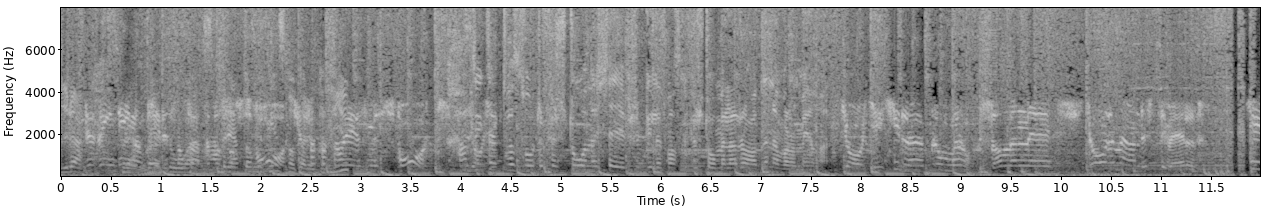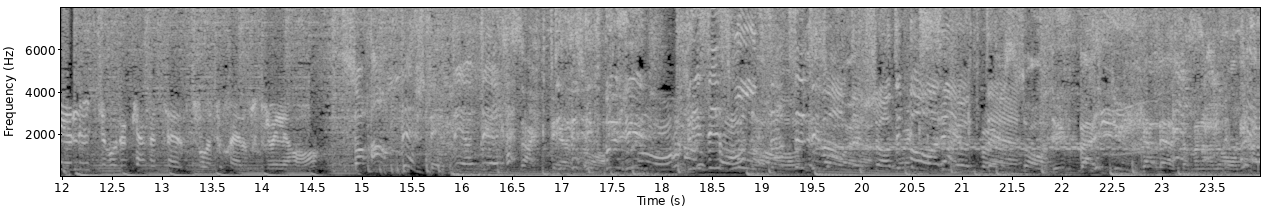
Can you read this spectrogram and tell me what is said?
Han tyckte att det var svårt att förstå när tjejer vill att man ska förstå mellan raderna vad de menar. Jag ger killar blommor också, men eh, jag håller med Anders Timell. Ge lite vad du kanske tror att du själv skulle vilja ha. Sa Anders det? det, det Exakt det jag sa. Precis motsatsen till vad Anders sa. Det var det ju inte. sa. Du, du kan läsa mellan raderna.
